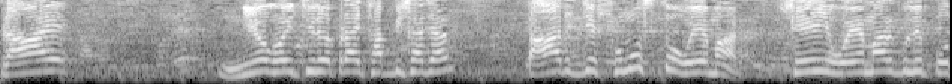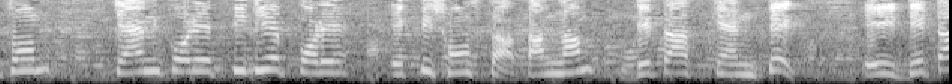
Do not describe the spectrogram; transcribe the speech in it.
প্রায় নিয়োগ হয়েছিল প্রায় ছাব্বিশ হাজার। তার যে সমস্ত ওএমআর সেই ওএমআর গুলি প্রথম স্ক্যান করে পিডিএফ করে একটি সংস্থা, তার নাম ডেটা স্ক্যানটেক এই ডেটা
